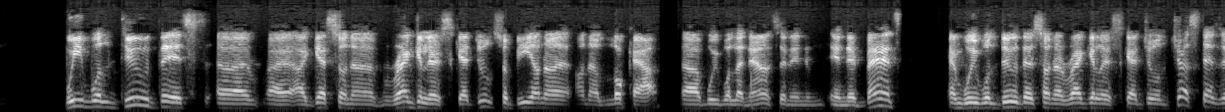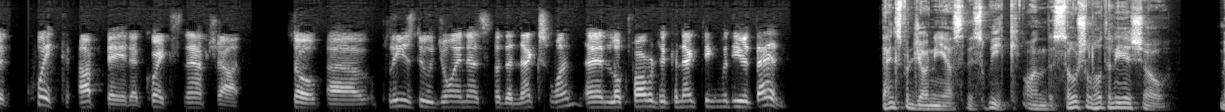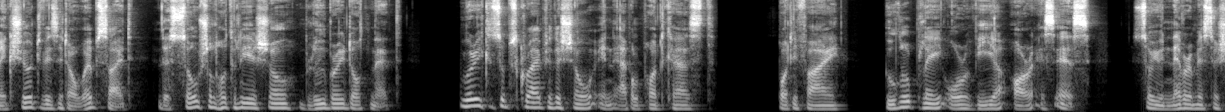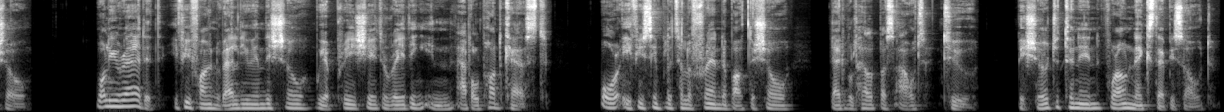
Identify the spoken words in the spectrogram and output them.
we will do this, uh, I guess, on a regular schedule. So be on a on a lookout. Uh, we will announce it in in advance, and we will do this on a regular schedule, just as a quick update, a quick snapshot. So uh, please do join us for the next one, and look forward to connecting with you then. Thanks for joining us this week on the Social Hotelier Show. Make sure to visit our website, the Social Hotelier Show, blueberry.net, where you can subscribe to the show in Apple Podcast, Spotify, Google Play, or via RSS, so you never miss a show. While you're at it, if you found value in this show, we appreciate a rating in Apple Podcast. Or if you simply tell a friend about the show, that will help us out too. Be sure to tune in for our next episode.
